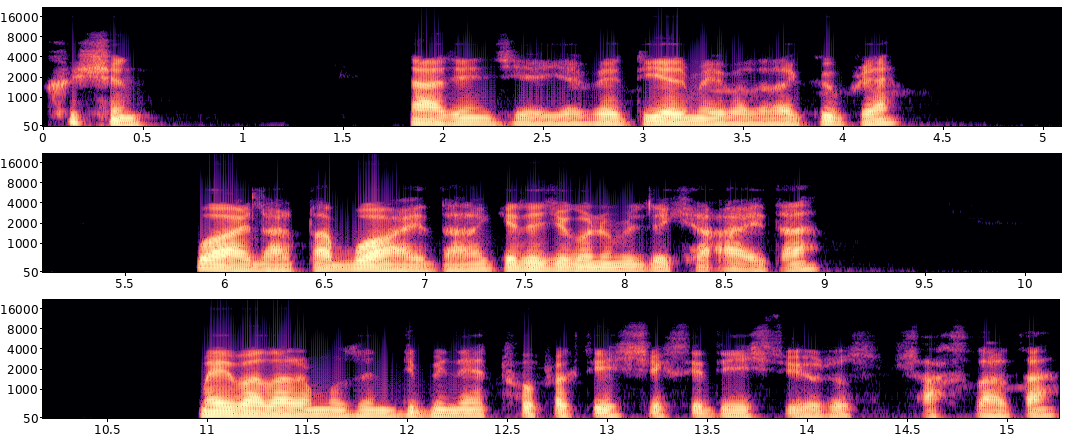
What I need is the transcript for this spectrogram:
Kışın narenciyeye ve diğer meyvelere gübre bu aylarda, bu ayda, gelecek önümüzdeki ayda meyvelerimizin dibine toprak değişecekse değiştiriyoruz saksılarda.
